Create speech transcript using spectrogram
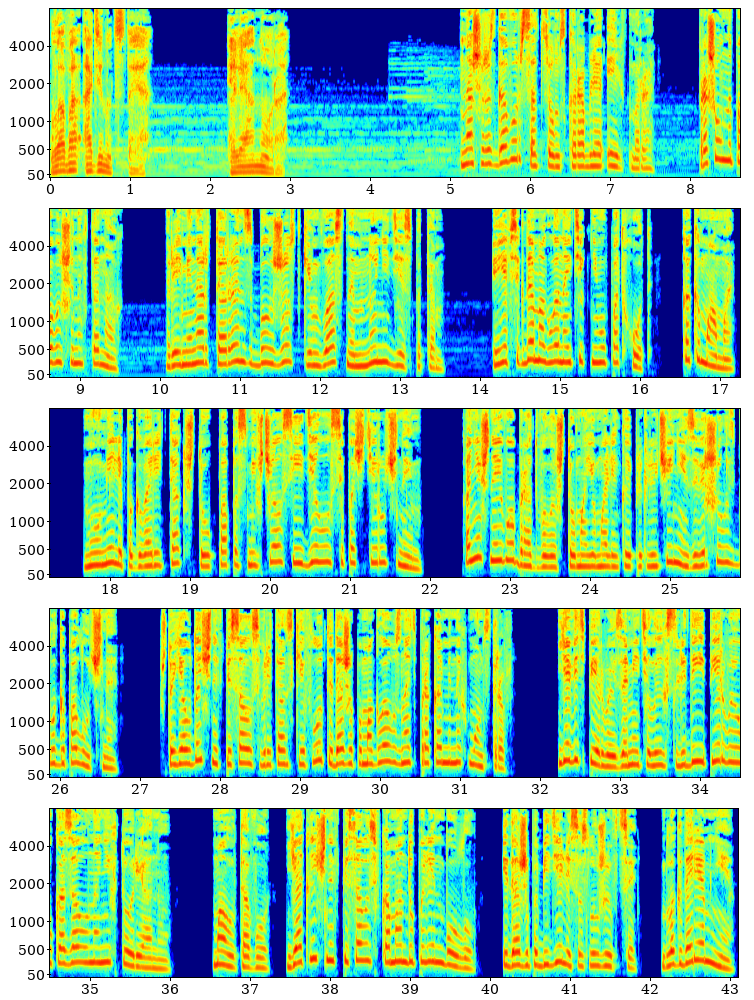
Глава 11. Элеонора. Наш разговор с отцом с корабля Эльтмара прошел на повышенных тонах. Рейминар Торренс был жестким, властным, но не деспотом. И я всегда могла найти к нему подход, как и мама. Мы умели поговорить так, что папа смягчался и делался почти ручным. Конечно, его обрадовало, что мое маленькое приключение завершилось благополучно, что я удачно вписалась в британский флот и даже помогла узнать про каменных монстров. Я ведь первая заметила их следы и первая указала на них Ториану. Мало того, я отлично вписалась в команду по линболу, и даже победили сослуживцы, благодаря мне.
